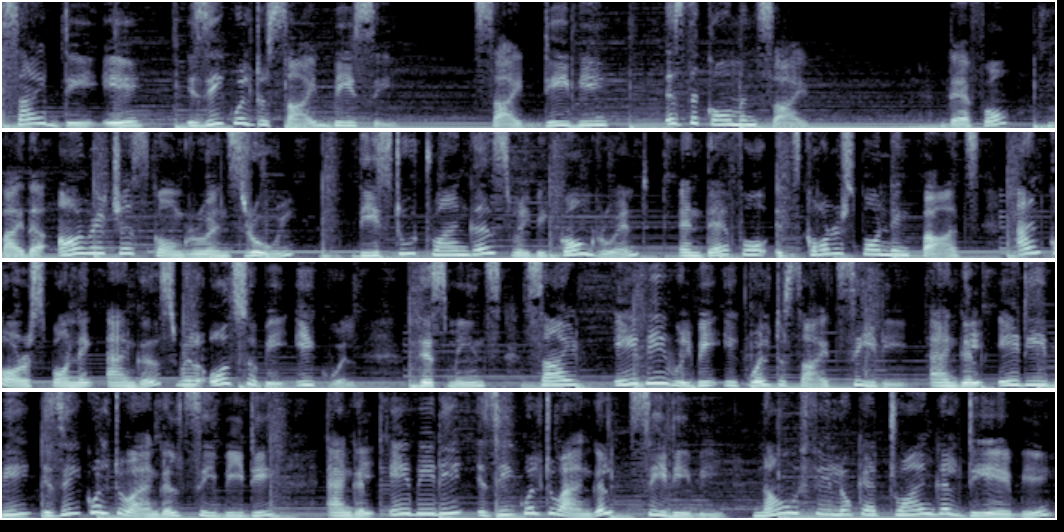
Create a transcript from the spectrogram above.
Side DA is equal to side BC side DB is the common side. Therefore, by the RHS congruence rule, these two triangles will be congruent and therefore its corresponding parts and corresponding angles will also be equal. This means side AB will be equal to side CD, angle ADB is equal to angle CBD, angle ABD is equal to angle CDB. Now if we look at triangle DAB,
